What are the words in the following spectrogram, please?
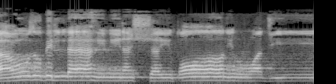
أعوذ بالله من الشيطان الرجيم.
